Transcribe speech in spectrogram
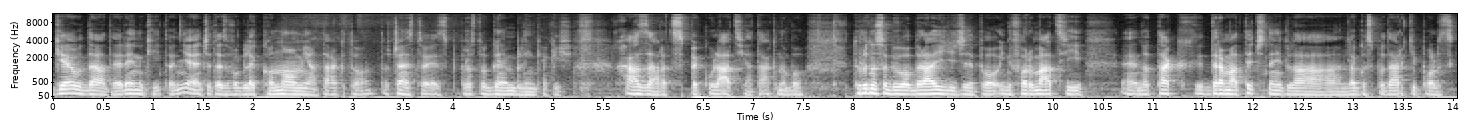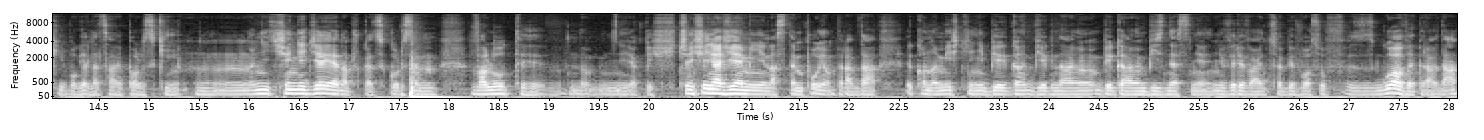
giełda, te rynki, to nie, czy to jest w ogóle ekonomia, tak, to, to często jest po prostu gambling, jakiś hazard, spekulacja, tak, no bo trudno sobie wyobrazić, że po informacji E, no, tak dramatycznej dla, dla gospodarki Polski, w ogóle dla całej Polski. Mm, no, nic się nie dzieje na przykład z kursem waluty, no, jakieś trzęsienia ziemi nie następują, prawda? Ekonomiści nie biega, biegnają, biegają biznes, nie, nie wyrywając sobie włosów z głowy, prawda?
